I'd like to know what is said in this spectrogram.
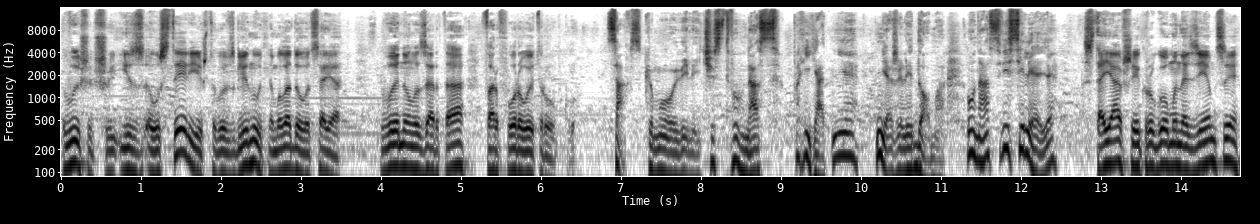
вышедший из аустерии, чтобы взглянуть на молодого царя, вынул изо рта фарфоровую трубку. Царскому величеству у нас приятнее, нежели дома. У нас веселее. Стоявшие кругом иноземцы,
